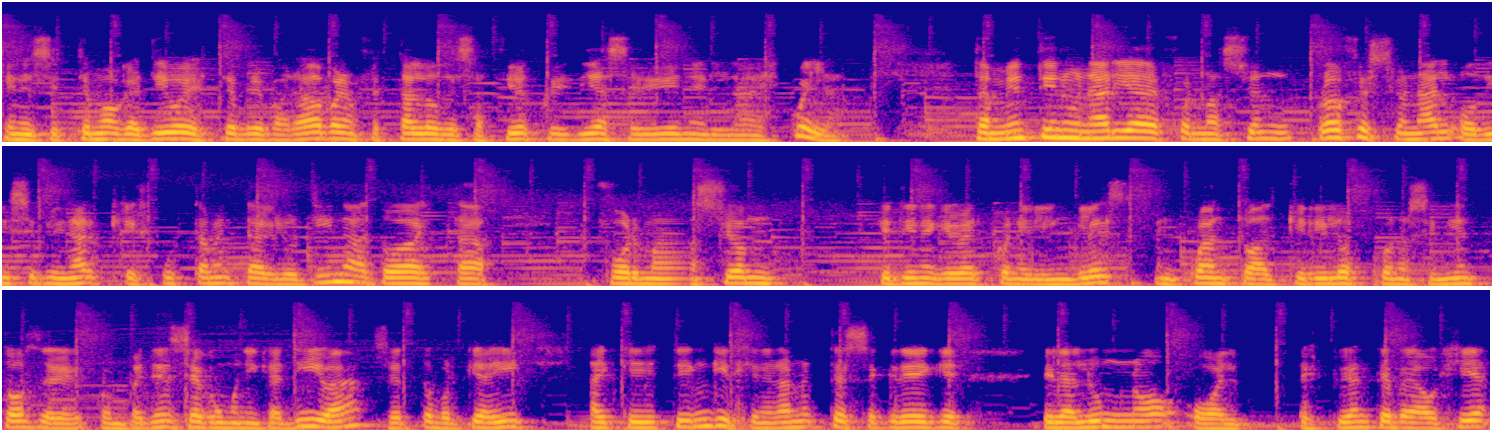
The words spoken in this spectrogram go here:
en el sistema educativo y esté preparado para enfrentar los desafíos que hoy día se viven en la escuela. También tiene un área de formación profesional o disciplinar que justamente aglutina toda esta formación que tiene que ver con el inglés en cuanto a adquirir los conocimientos de competencia comunicativa, ¿cierto? Porque ahí hay que distinguir. Generalmente se cree que el alumno o el estudiante de pedagogía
